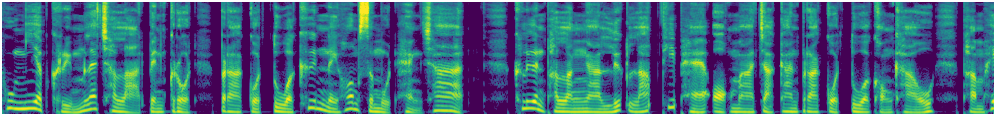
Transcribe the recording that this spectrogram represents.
ผู้เงียบขรึมและฉลาดเป็นกรด ปรากฏตัวขึ้นในห้องสมุดแห่งชาติ เคลื่อนพลังงานลึกลับที่แผ่ออกมาจากการปรากฏตัวของเขาทำให้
